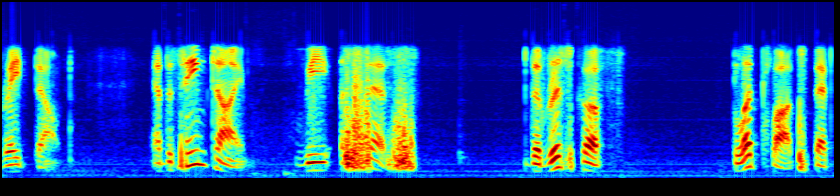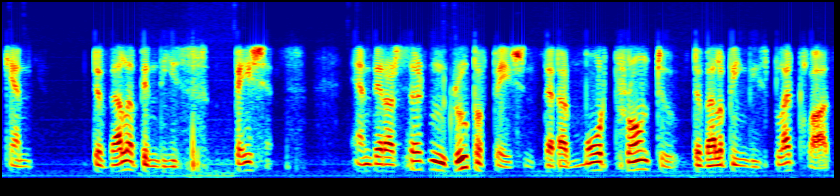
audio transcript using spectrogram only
rate down. At the same time, we assess the risk of blood clots that can develop in these patients. And there are certain group of patients that are more prone to developing these blood clots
